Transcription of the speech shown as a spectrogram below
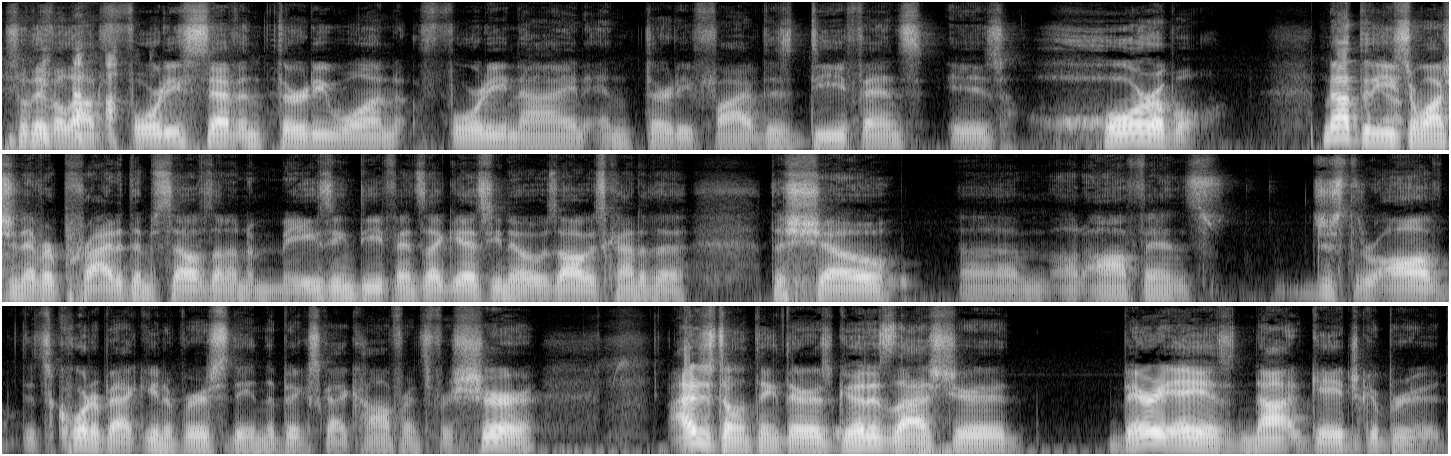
So they've allowed 47, 31, 49, and 35. This defense is horrible. Not that Eastern Washington ever prided themselves on an amazing defense, I guess. You know, it was always kind of the, the show um, on offense just through all of its quarterback university in the Big Sky Conference for sure. I just don't think they're as good as last year. Barriere is not Gage Gubrud.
